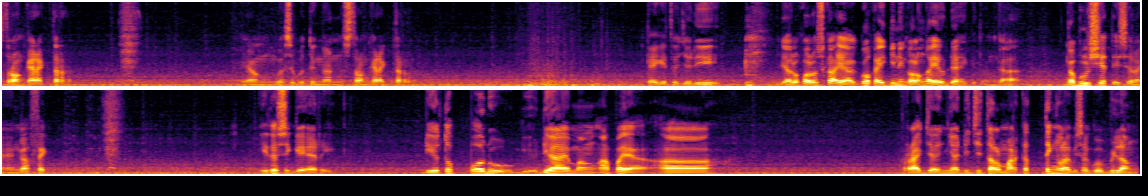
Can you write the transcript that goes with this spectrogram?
Strong character yang gue sebut dengan strong character. Kayak gitu. Jadi ya lo kalau suka ya gue kayak gini. Kalau nggak ya udah gitu. Nggak nggak bullshit istilahnya nggak fake. Itu si Gary. Di YouTube waduh dia emang apa ya uh, rajanya digital marketing lah bisa gue bilang.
